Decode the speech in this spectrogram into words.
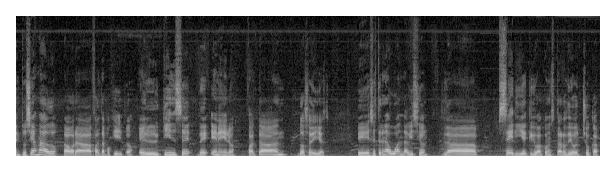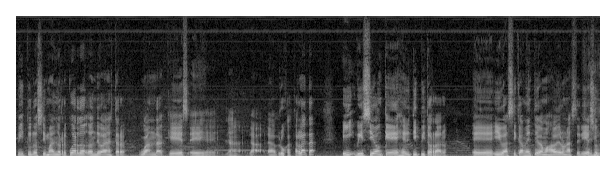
entusiasmado. Ahora falta poquito. El 15 de enero. Faltan 12 días. Eh, se estrena WandaVision. La serie que va a constar de 8 capítulos, si mal no recuerdo, donde van a estar Wanda, que es eh, la, la- la bruja escarlata, y Visión, que es el tipito raro. Eh, y básicamente vamos a ver una serie de sus,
